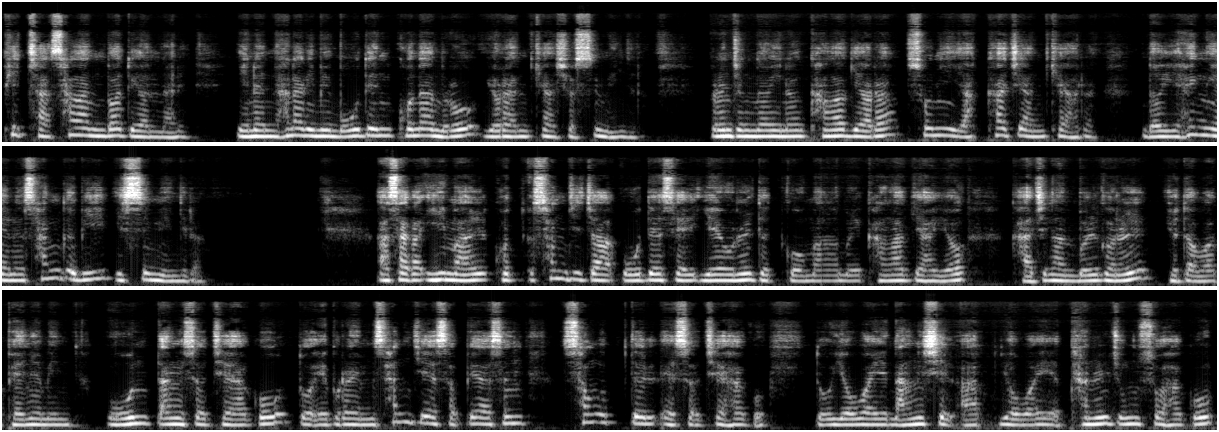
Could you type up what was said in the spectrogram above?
피차 상한 바 되었나니 이는 하나님이 모든 고난으로 요란케 하셨음이니라 그런즉 너희는 강하게 하라 손이 약하지 않게 하라. 너희 행위에는 상급이 있음이니라. 아사가 이 말 곧 선지자 오데세 예언을 듣고 마음을 강하게 하여 가증한 물건을 유다와 베냐민 온 땅에서 제하고 또 에브라임 산지에서 빼앗은 성읍들에서 제하고 또 여호와의 낭실 앞 여호와의 단을 중수하고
